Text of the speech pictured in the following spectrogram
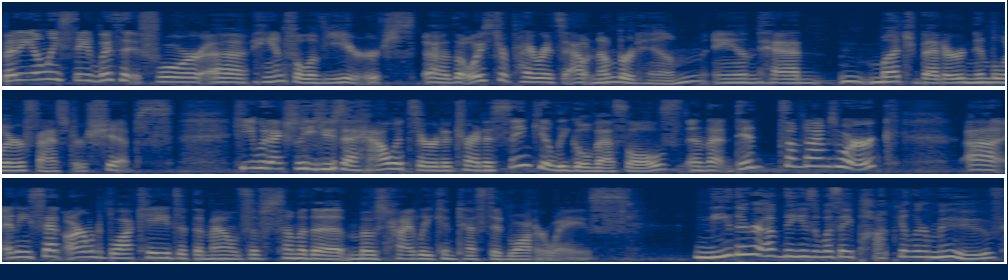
But he only stayed with it for a handful of years. Uh, the oyster pirates outnumbered him and had much better, nimbler, faster ships. He would actually use a howitzer to try to sink illegal vessels, and that did sometimes work. Uh, and he set armed blockades at the mouths of some of the most highly contested waterways. Neither of these was a popular move,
